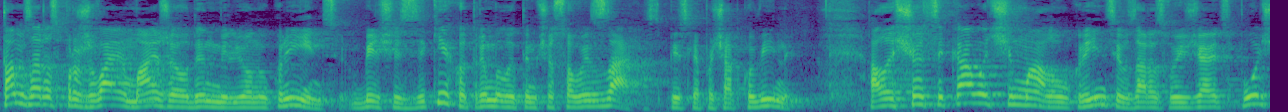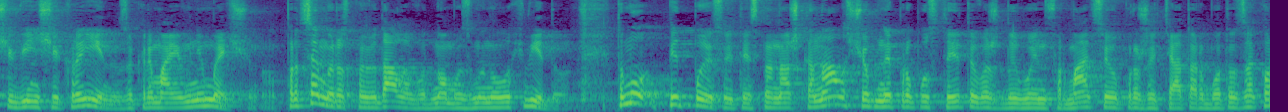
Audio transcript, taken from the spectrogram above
Там зараз проживає майже 1 мільйон українців, більшість з яких отримали тимчасовий захист після початку війни. Але що цікаво, чимало українців зараз виїжджають з Польщі в інші країни, зокрема і в Німеччину. Про це ми розповідали в одному з минулих відео. Тому підписуйтесь на наш канал, щоб не пропустити важливу інформацію про життя та роботу за кордоном.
